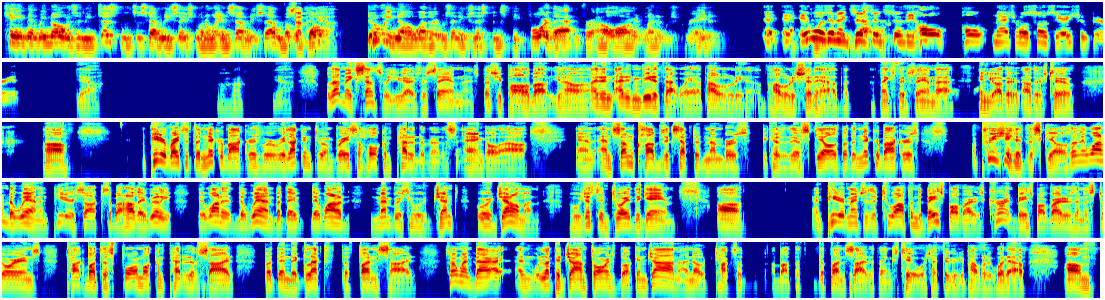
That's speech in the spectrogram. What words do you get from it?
came in. We know it was in existence in 76, went away in 77, but Seven, we don't. Yeah. Do we know whether it was in existence before that and for how long and when it was created? It, it, it was in existence through the whole whole National Association period. Yeah. Uh huh. Yeah. Well, that makes sense what you guys were saying, especially Paul about you know I didn't I didn't read it that way, and I probably probably should have, but thanks for saying that, and you other others too. Uh, Peter writes that the Knickerbockers were reluctant to embrace the whole competitiveness angle. Uh, and, and some clubs accepted members because of their skills, but the Knickerbockers appreciated the skills and they wanted to win. And Peter talks about how they really they wanted to win, but they they wanted members who were gent who were gentlemen who just enjoyed the game. Uh, and Peter mentions that too often the baseball writers, current baseball writers and historians, talk about this formal competitive side, but then neglect the fun side. So I went back and looked at John Thorn's book, and John, I know, talks about the, the fun side of things too, which I figured he probably would have. Um,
